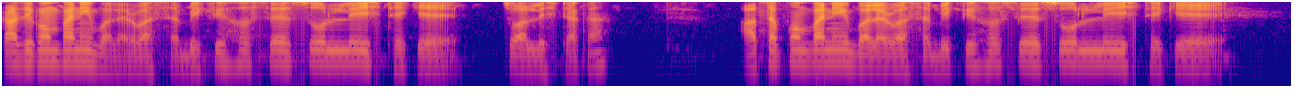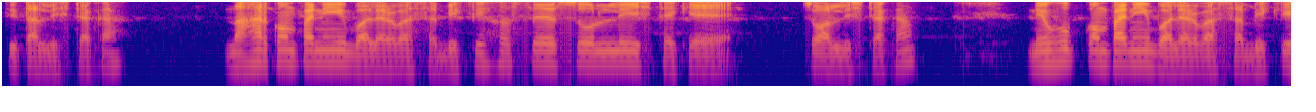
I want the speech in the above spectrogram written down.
কাজী কোম্পানি ব্রয়লার বাচ্চা বিক্রি হচ্ছে চল্লিশ থেকে চুয়াল্লিশ টাকা। আতাপ কোম্পানি ব্রয়লার বাচ্চা বিক্রি হচ্ছে চল্লিশ থেকে তেতাল্লিশ টাকা। নাহার কোম্পানি ব্রয়লার বাচ্চা বিক্রি হচ্ছে চল্লিশ থেকে চুয়াল্লিশ টাকা। নিউহুব কোম্পানি ব্রয়লার বাচ্চা বিক্রি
